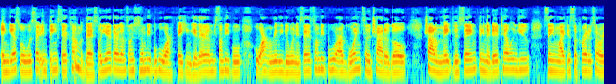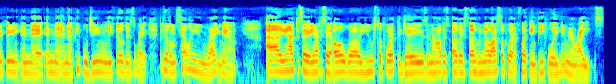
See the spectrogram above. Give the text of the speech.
And guess what? With certain things, there come with that. So yeah, there are going to be some people who are faking it. There are going to be some people who aren't really doing it. There's some people who are going to try to go try to make the same thing that they're telling you seem like it's a predatory thing, and that and that and that people genuinely feel this way because I'm telling you right now, I you know, I can say you know, I can say, oh well, you support the gays and all this other stuff. No, I support fucking people and human rights.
